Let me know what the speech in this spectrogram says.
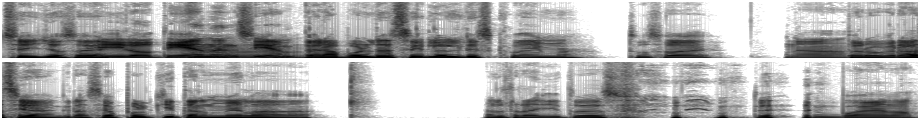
Sí, yo sé. Y lo tienen Mm. siempre. Era por decirle el disclaimer, tú sabes. Ah, Pero gracias, gracias por quitarme la el rayito de eso. bueno.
